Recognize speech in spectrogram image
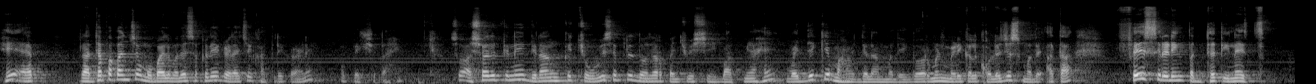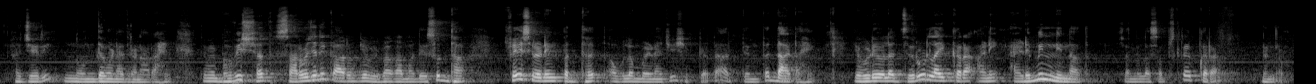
हे ॲप प्राध्यापकांच्या मोबाईलमध्ये सक्रिय केल्याची खात्री करणे अपेक्षित आहे. सो अशा रीतीने दिनांक चोवीस एप्रिल दोन हजार पंचवीसची ही बातमी आहे. वैद्यकीय महाविद्यालयांमध्ये गव्हर्नमेंट मेडिकल कॉलेजेसमध्ये आता फेस रिडिंग पद्धतीनेच हजेरी नोंदवण्यात येणार आहे. त्यामुळे भविष्यात सार्वजनिक आरोग्य विभागामध्ये सुद्धा फेस रिडिंग पद्धत अवलंबण्याची शक्यता अत्यंत दाट आहे. या व्हिडिओला जरूर लाईक करा आणि ॲडमिन निनाद चॅनलला सबस्क्राईब करा. धन्यवाद.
